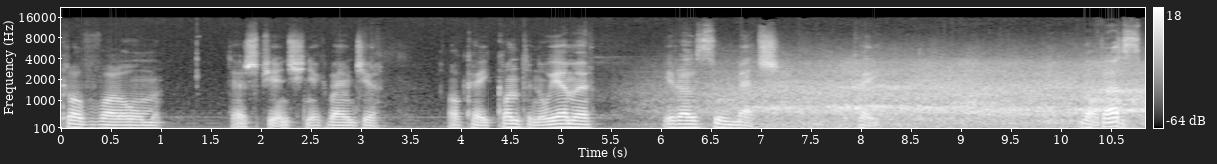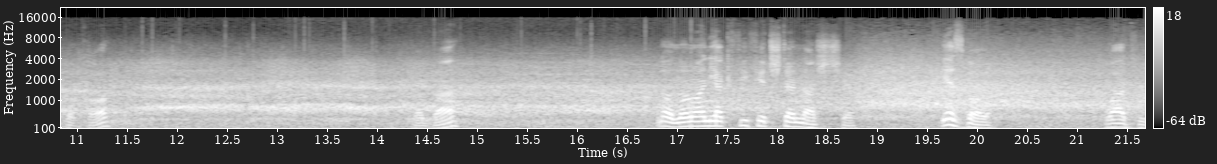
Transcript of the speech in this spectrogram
Crop volume. Też 5 niech będzie. Ok, kontynuujemy. I resume match. Ok. No, teraz spoko. Dobra. No, normalnie jak w FIFA 14. Jest gol. Ładnie.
